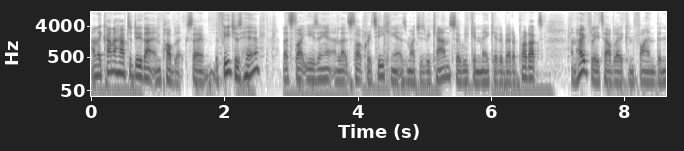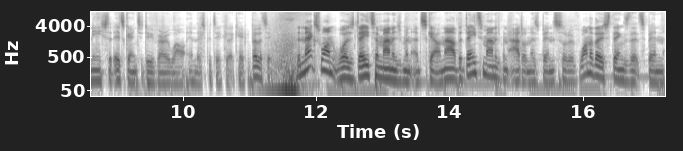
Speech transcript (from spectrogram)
And they kind of have to do that in public. So the feature's here, let's start using it and let's start critiquing it as much as we can so we can make it a better product. And hopefully Tableau can find the niche that it's going to do very well in this particular capability. The next one was data management at scale. Now the data management add-on has been sort of one of those things that's been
